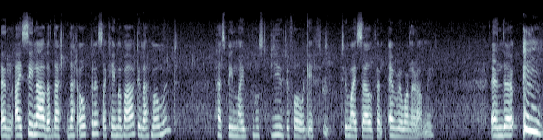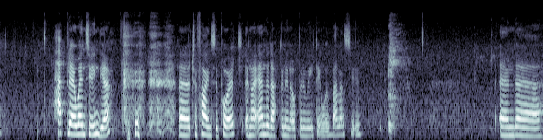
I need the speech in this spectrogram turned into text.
And I see now that, that that openness that came about in that moment has been my most beautiful gift to myself and everyone around me. And uh, happily I went to India uh, to find support and I ended up in an open meeting with Balanced View and uh,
